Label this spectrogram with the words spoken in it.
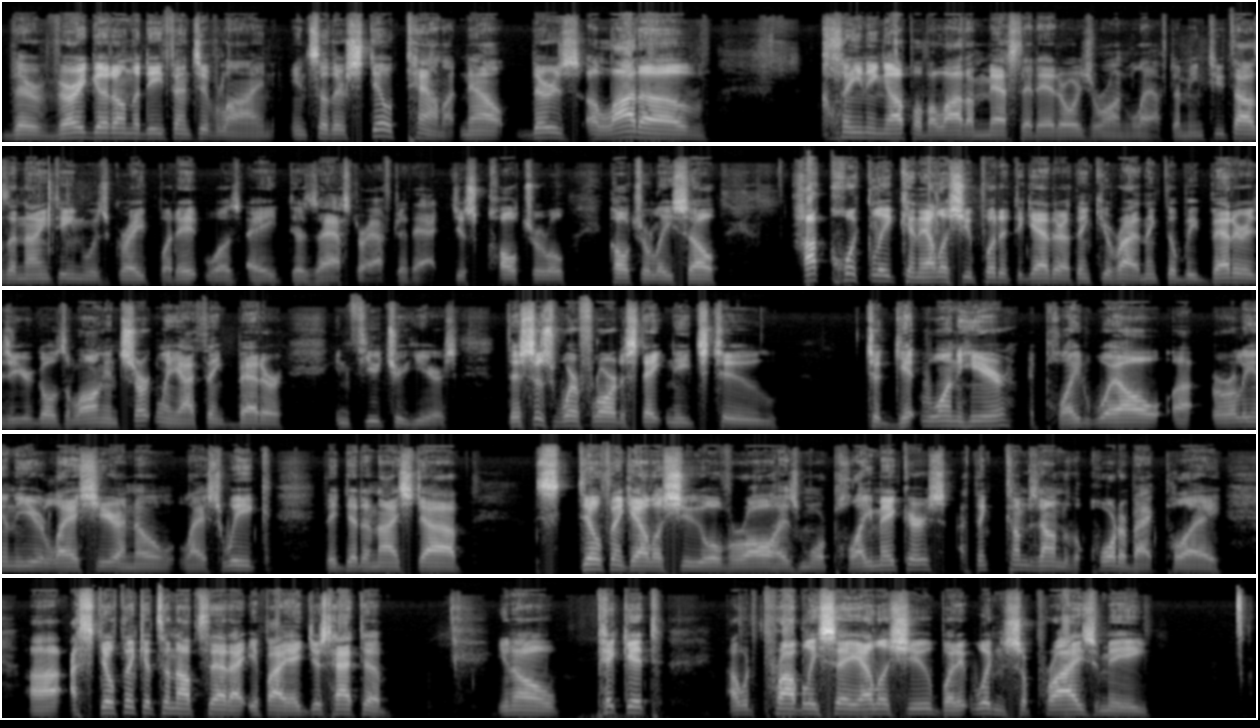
They're very good on the defensive line, and so there's still talent. Now, there's a lot of cleaning up of a lot of mess that Ed Orgeron left. I mean, 2019 was great, but it was a disaster after that, just cultural, culturally. So, how quickly can LSU put it together? I think you're right. I think they'll be better as the year goes along, and certainly I think better in future years. This is where Florida State needs to to get one here. It played well uh, early in the year last year. I know last week they did a nice job. Still think LSU overall has more playmakers. I think it comes down to the quarterback play. Uh, I still think it's an upset. I, if I just had to, you know, pick it, I would probably say LSU, but it wouldn't surprise me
